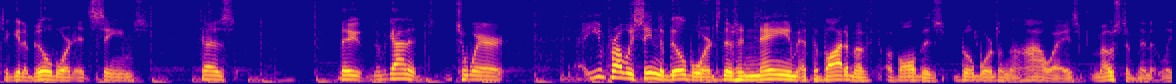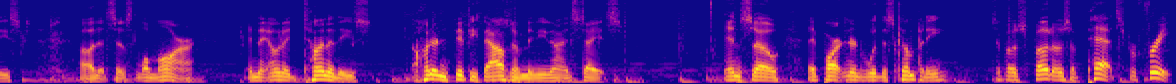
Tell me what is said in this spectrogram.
to get a billboard. It seems because they they've got it to where you've probably seen the billboards. There's a name at the bottom of, of all these billboards on the highways, most of them at least, uh, that says Lamar, and they own a ton of these, 150,000 of them in the United States. And so they partnered with this company to post photos of pets for free.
